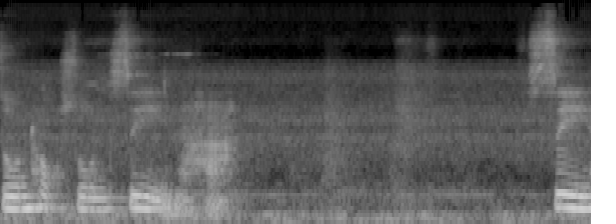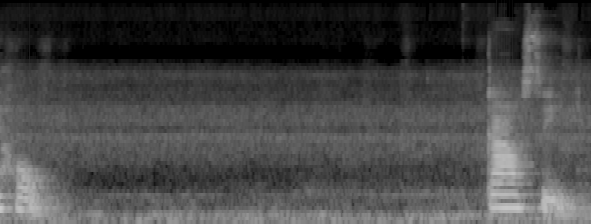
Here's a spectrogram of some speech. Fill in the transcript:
0604 นะคะ 46 94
